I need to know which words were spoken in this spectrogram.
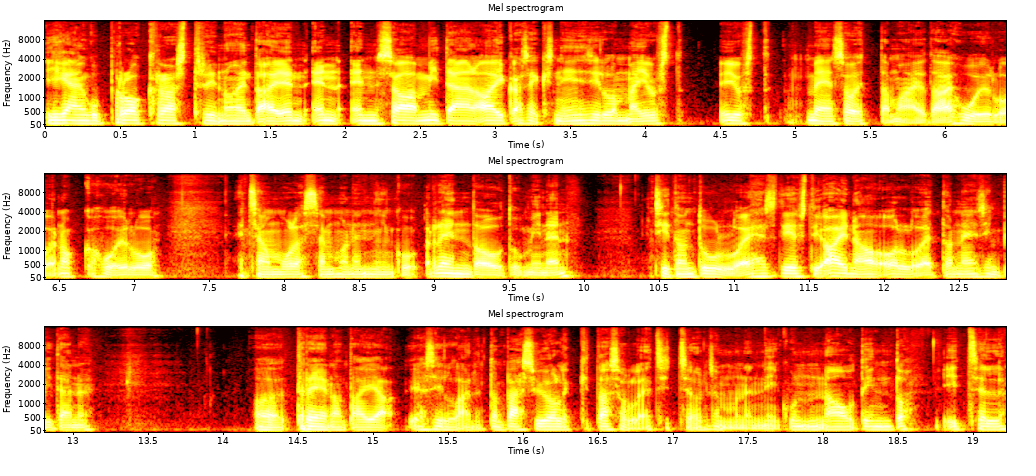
ikään kuin prokrastrinoin tai en, en, en saa mitään aikaiseksi, niin silloin mä just, just menen soittamaan jotain huilua, nokkahuilua. Että se on mulle semmoinen niin kuin rentoutuminen. Siitä on tullut. Eihän se tietysti aina ole ollut, että on ensin pitänyt treenata ja, ja sillä että on päässyt jollekin tasolle, että sitten se on semmoinen niin kuin nautinto itselle.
